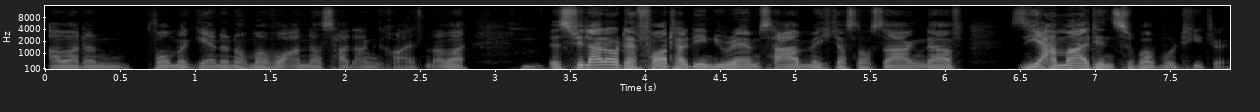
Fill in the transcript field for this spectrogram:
aber dann wollen wir gerne nochmal woanders halt angreifen. Aber hm. das ist vielleicht auch der Vorteil, den die Rams haben, wenn ich das noch sagen darf. Sie haben halt den Super Bowl-Titel.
